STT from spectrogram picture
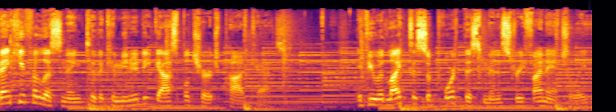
Thank you for listening to the Community Gospel Church podcast. If you would like to support this ministry financially,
